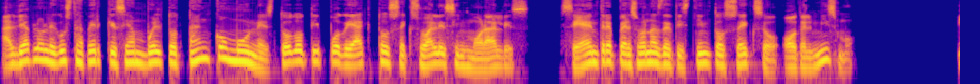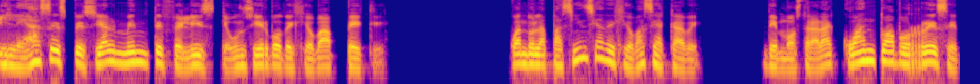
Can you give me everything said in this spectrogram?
Al diablo le gusta ver que se han vuelto tan comunes todo tipo de actos sexuales inmorales, sea entre personas de distinto sexo o del mismo. Y le hace especialmente feliz que un siervo de Jehová peque. Cuando la paciencia de Jehová se acabe, demostrará cuánto aborrece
